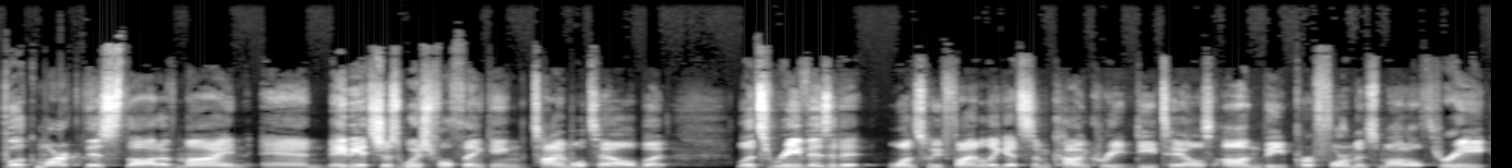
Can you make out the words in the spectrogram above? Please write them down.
bookmark this thought of mine, and maybe it's just wishful thinking. Time will tell, but let's revisit it once we finally get some concrete details on the Performance Model 3.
